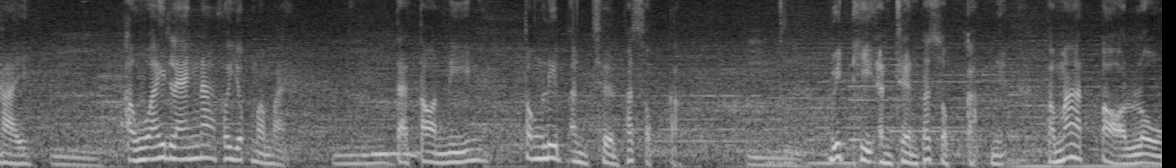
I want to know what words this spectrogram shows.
ชัยอืมเอาไว้แรงหน้าเขายกมาใหม่อืมแต่ตอนนี้เนี่ยต้องรีบอัญเชิญพระศพกลับอืมวิธีอัญเชิญพระศพกลับเนี่ยพ ม่าต่อโลง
